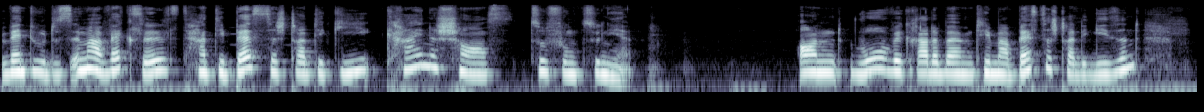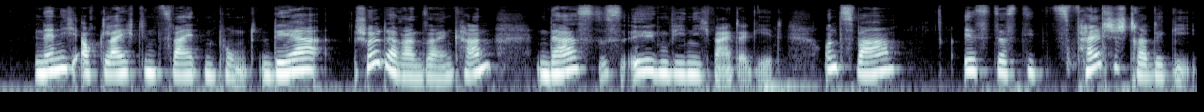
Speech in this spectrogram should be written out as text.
wenn du das immer wechselst, hat die beste Strategie keine Chance zu funktionieren. Und wo wir gerade beim Thema beste Strategie sind, nenne ich auch gleich den zweiten Punkt, der schuld daran sein kann, dass es irgendwie nicht weitergeht. Und zwar ist das die falsche Strategie.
